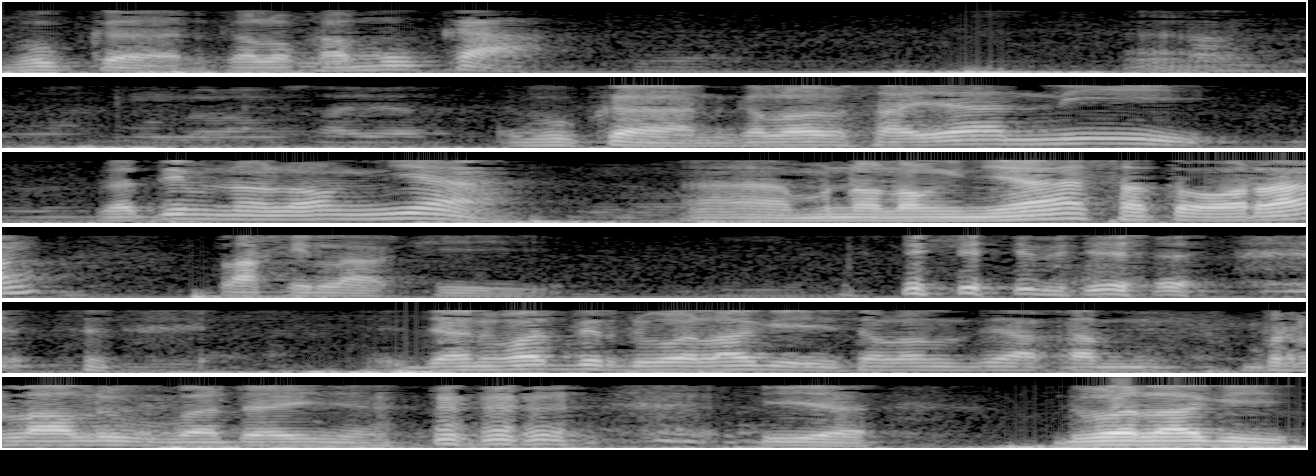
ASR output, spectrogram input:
Bukan. Kalau kamu ka. Saya Bukan. Kalau saya ni. Berarti menolongnya. Ah, menolongnya satu orang laki-laki. Jangan khawatir dua lagi. Insya Allah nanti akan berlalu badainya. iya. Dua lagi.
